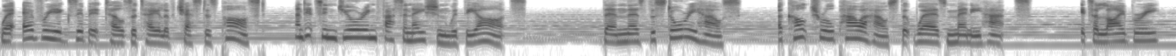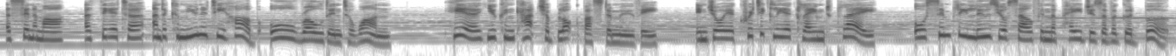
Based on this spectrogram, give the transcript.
where every exhibit tells a tale of Chester's past and its enduring fascination with the arts. Then there's the Storyhouse, a cultural powerhouse that wears many hats. It's a library, a cinema, a theatre, and a community hub all rolled into one. Here you can catch a blockbuster movie, enjoy a critically acclaimed play, or simply lose yourself in the pages of a good book.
